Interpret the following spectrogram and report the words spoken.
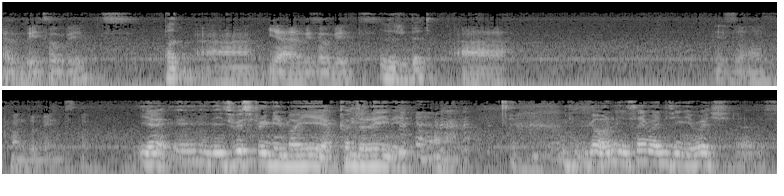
a little bit. But Uh, yeah, a little bit. a little bit. Uh, is uh, Kundalini stuff. Yeah, he's whispering in my ear, Kundalini. Go on, you say anything you wish. Uh, it's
